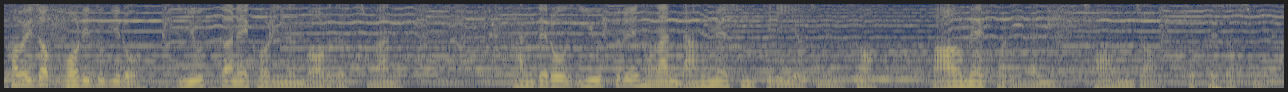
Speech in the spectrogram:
사회적 거리두기로 이웃 간의 거리는 멀어졌지만 반대로 이웃들을 향한 나눔의 손길이 이어지면서 마음의 거리는 점점 좁혀졌습니다.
